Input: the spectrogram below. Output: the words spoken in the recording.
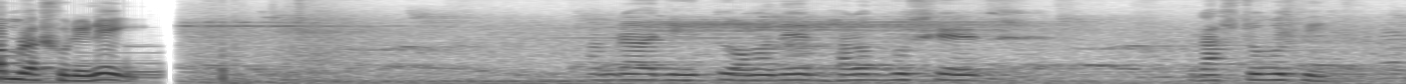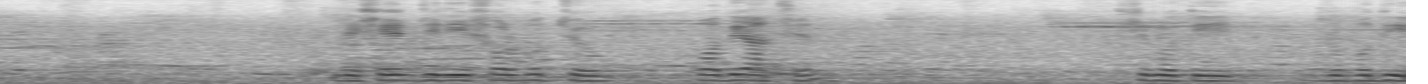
আমরা শুনি নেই। আমরা যেহেতু আমাদের ভারতবর্ষের রাষ্ট্রপতি, দেশের যিনি সর্বোচ্চ পদে আছেন, শ্রীমতী দ্রৌপদী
